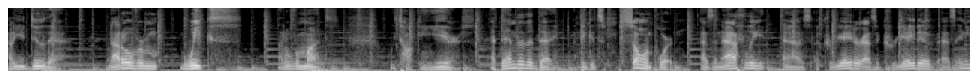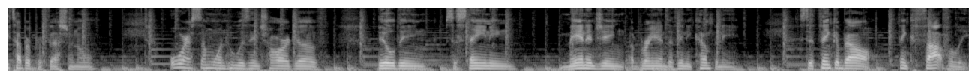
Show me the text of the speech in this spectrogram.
How do you do that? Not over weeks, not over months. We're talking years. At the end of the day, think it's so important as an athlete, as a creator, as a creative, as any type of professional, or as someone who is in charge of building, sustaining, managing a brand of any company, is to think about, think thoughtfully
